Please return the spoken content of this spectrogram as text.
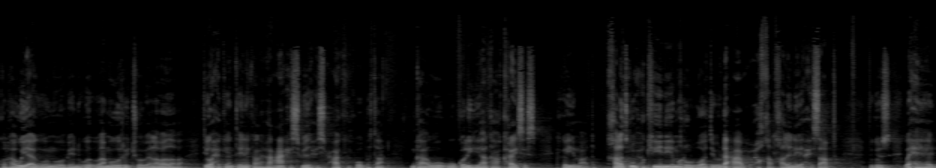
Kolkaa way agoomoobeen ama way rajoobeen labadaba. Dee waxay keentay inay kala xisbiyada xisbi xaakimka u bataan. Marka uu golihii halkaa crisis kaga yimaado. Khaladku wuxuu keenaya mar walba waa dibidhaca wuxuu khalkhalinaya xisaabta. Because waxay ahayd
